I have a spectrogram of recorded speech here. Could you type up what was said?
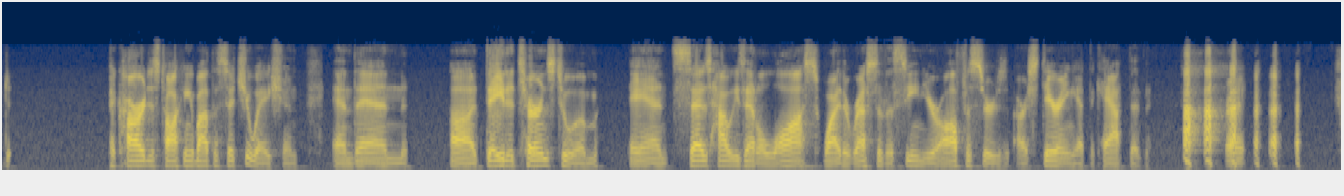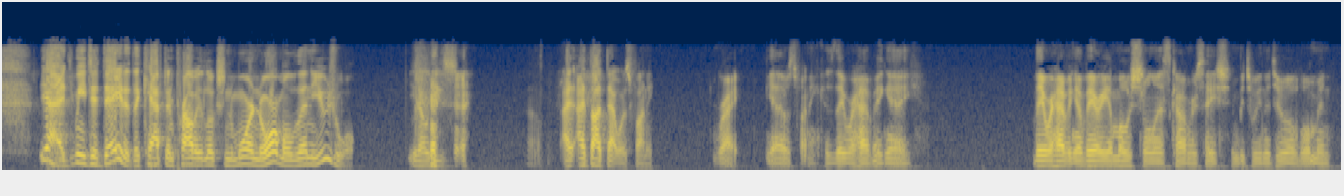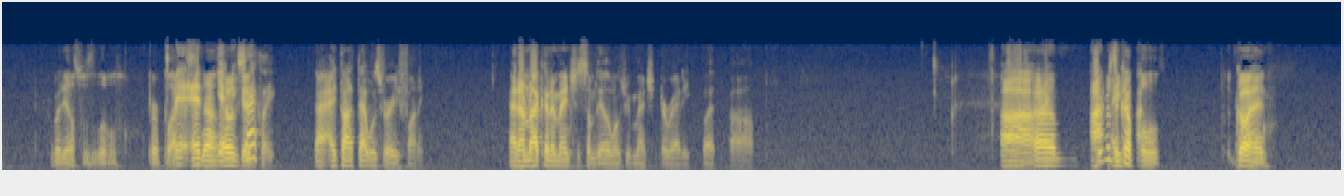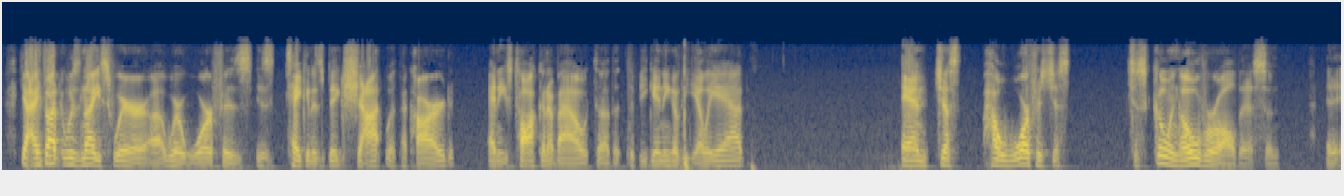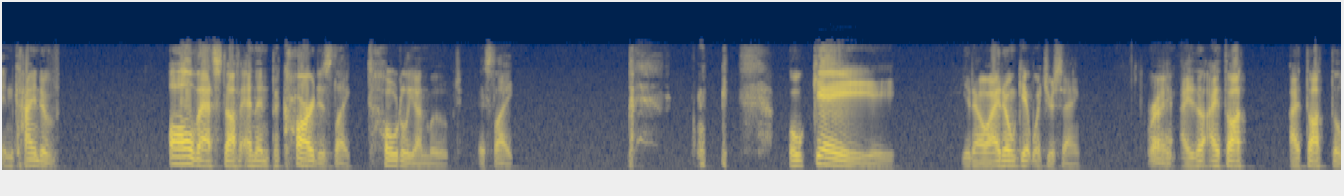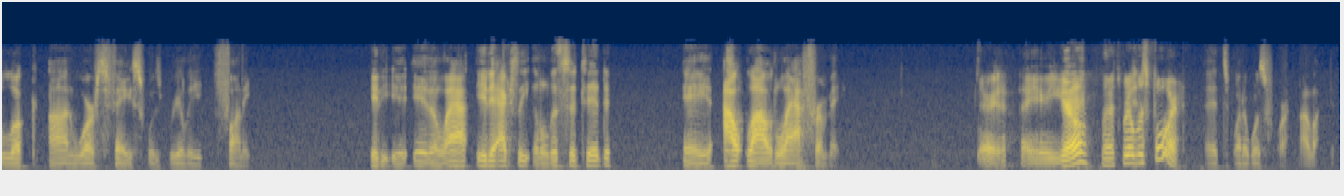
Picard is talking about the situation, and then uh, Data turns to him and says how he's at a loss why the rest of the senior officers are staring at the captain. Right. Yeah, I mean, to Data, the captain probably looks more normal than usual. You know, he's. I, I thought that was funny. Right. Yeah, that was funny because they were having a they were having a very emotionalist conversation between the two of them, and everybody else was a little perplexed. And, no, yeah, exactly. I, I thought that was very funny. And I'm not going to mention some of the other ones we mentioned already, but. Um, uh, Um, there was I- a couple. Go ahead. Yeah, I thought it was nice where uh, where Worf is is taking his big shot with Picard, and he's talking about uh, the, the beginning of the Iliad, and just how Worf is just just going over all this and, and and kind of all that stuff, and then Picard is like totally unmoved. It's like, okay, you know, I don't get what you're saying. Right. I I thought I thought the look on Worf's face was really funny. It it it, it actually elicited a out loud laugh from me. There you, there you go. That's what it was for. It's what it was for. I liked it.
